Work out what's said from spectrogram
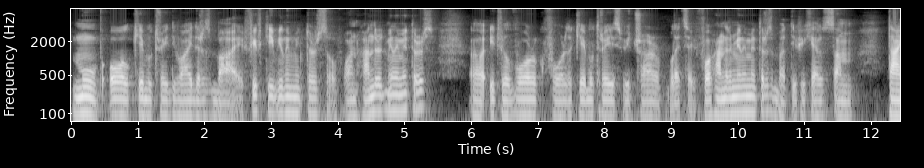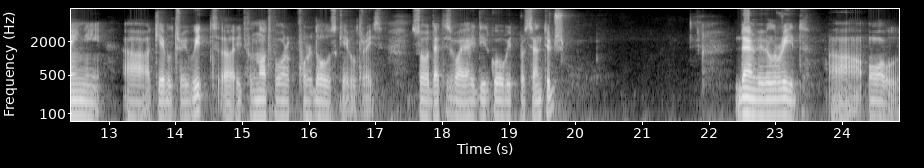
move all cable tray dividers by 50 millimeters of 100 millimeters it will work for the cable trays which are let's say 400 millimeters but if you have some tiny uh, cable tray width uh, it will not work for those cable trays. So that is why I did go with percentage. Then we will read uh, all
